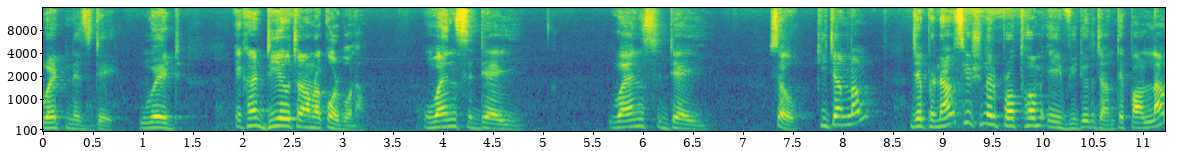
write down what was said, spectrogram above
ওয়েটনেসডে ওয়েড এখানে ডি উচ্চারণ আমরা করব না। ওয়েন্সডে ওয়েন্সডে সো কি জানলাম? যে প্রনাউন্সিয়েশনের প্রথম এই ভিডিওতে জানতে পারলাম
